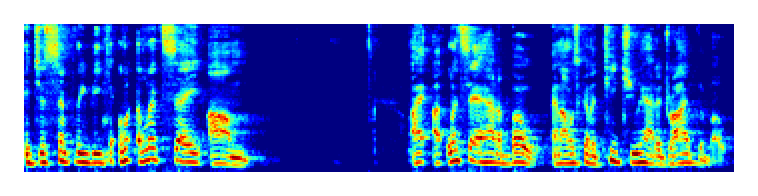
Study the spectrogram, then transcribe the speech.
it just simply became, let's say, um, I, let's say I had a boat and I was going to teach you how to drive the boat.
